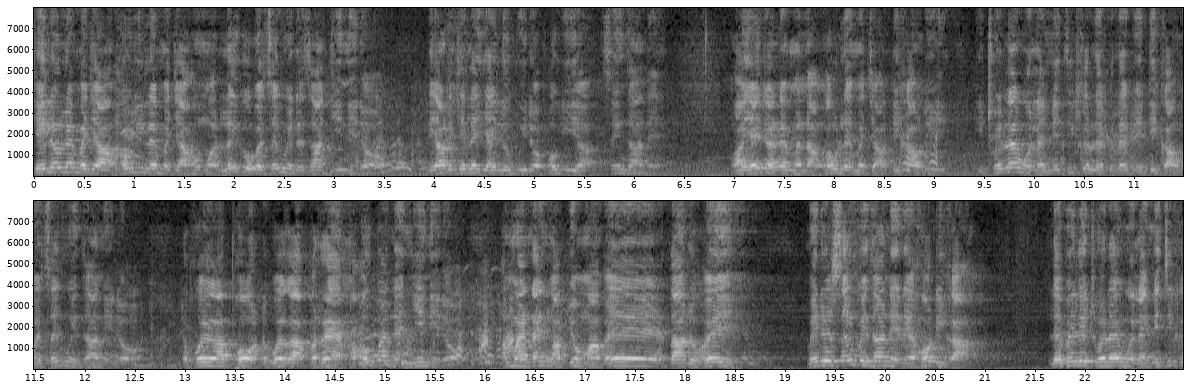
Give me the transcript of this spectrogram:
ကျေလုံးလည်းမကြောက်ဖုန်းကြီးလည်းမကြောက်ဟိုမှာလက်ကိုပဲစိတ်ဝင်တစားကြီးနေတော့တရားတစ်ချက်လည်းရိုက်လို့ပြီးတော့ဖုန်းကြီးကစဉ်းစားတယ်ငါရိုက်တာလည်းမနာငုတ်လည်းမကြောက်ဒီကောင်လေး ဒီထွေးလိုက်ဝင်လိုက်မြစ်ကြီးကလည်းကလည်းပြဒီကောင်ပဲစိတ်ဝင်စားနေတော့တစ်ခွဲကဖော့တစ်ခွဲကဗရက်မဟုတ်ဘဲနဲ့ညင်းနေတော့အမှန်တိုင်းငါပြောမှာပဲသားတို့ဟေးမင်းတို့စိတ်ဝင်စားနေတဲ့ဟောဒီကလည်းပဲလေးထွေးလိုက်ဝင်လိုက်မြစ်ကြီးက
